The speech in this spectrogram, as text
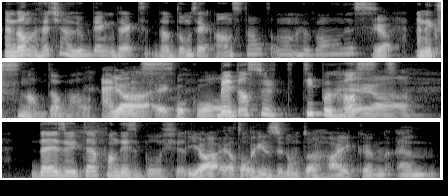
En dan, Hutch en Luke denken direct dat Dom zich aanstelt omdat een gevallen is. Ja, En ik snap dat wel, ja ergens. ik ook wel. Bij dat soort type gast, Ja, dat je zoiets hebt van deze bullshit. ja, hij had al geen zin om te hiken en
